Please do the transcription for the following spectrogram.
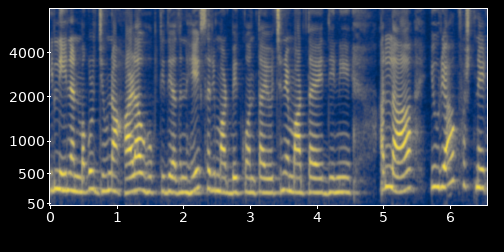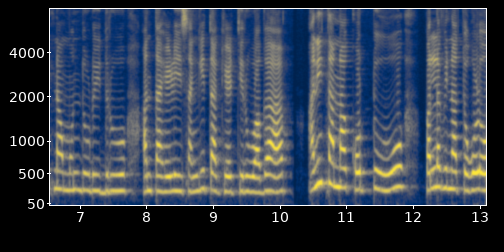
ಇಲ್ಲಿ ನನ್ನ ಮಗಳ ಜೀವನ ಹಾಳಾಗಿ ಹೋಗ್ತಿದೆ. ಅದನ್ನು ಹೇಗೆ ಸರಿ ಮಾಡಬೇಕು? ಅಂತ ಯೋಚನೆ ಮಾಡ್ತಾ ಇದ್ದೀನಿ. ಅಲ್ಲ, ಇವ್ರು ಯಾಕೆ ಫಸ್ಟ್ ನೈಟ್ನ ಮುಂದೂಡಿದ್ರು ಅಂತ ಹೇಳಿ ಸಂಗೀತ ಕೇಳ್ತಿರುವಾಗ ಅನಿತನ್ನ ಕೊಟ್ಟು ಪಲ್ಲವಿನ ತಗೊಳ್ಳೋ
